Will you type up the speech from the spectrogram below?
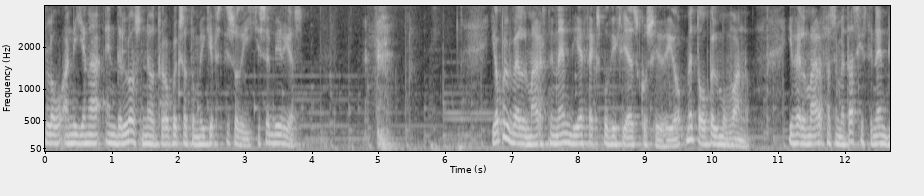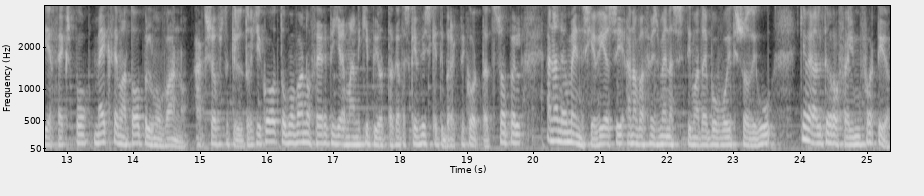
Flow ανοίγει ένα εντελώς νέο τρόπο εξατομίκευσης της οδηγικής εμπειρίας. Η Opel Velmar στην MDF Expo 2022 με το Opel Movano. Η Velmar θα συμμετάσχει στην MDF Expo με έκθεμα το Opel Movano. Αξιόπιστο και λειτουργικό, το Movano φέρει τη γερμανική ποιότητα κατασκευής και την πρακτικότητα της Opel, ανανεωμένη σχεδίαση, αναβαθμισμένα συστήματα υποβοήθησης οδηγού και μεγαλύτερο ωφέλιμο φορτίο.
